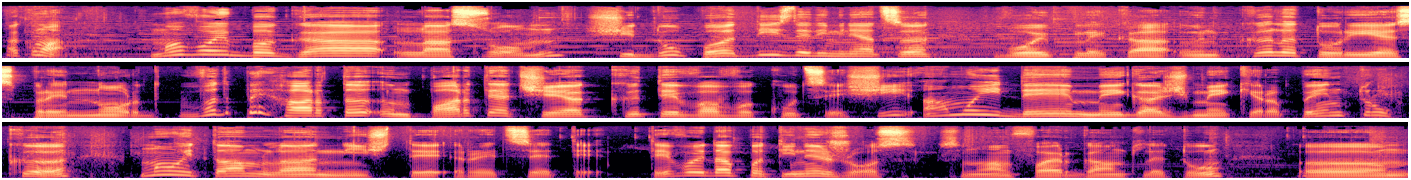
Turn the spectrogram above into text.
Acum, mă voi băga la somn și după, dis de dimineață, voi pleca în călătorie spre nord. Văd pe hartă în partea aceea câteva văcuțe și am o idee mega jmecheră pentru că mă uitam la niște rețete. Te voi da pe tine jos, să nu am Fire Gauntlet-ul, uh,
